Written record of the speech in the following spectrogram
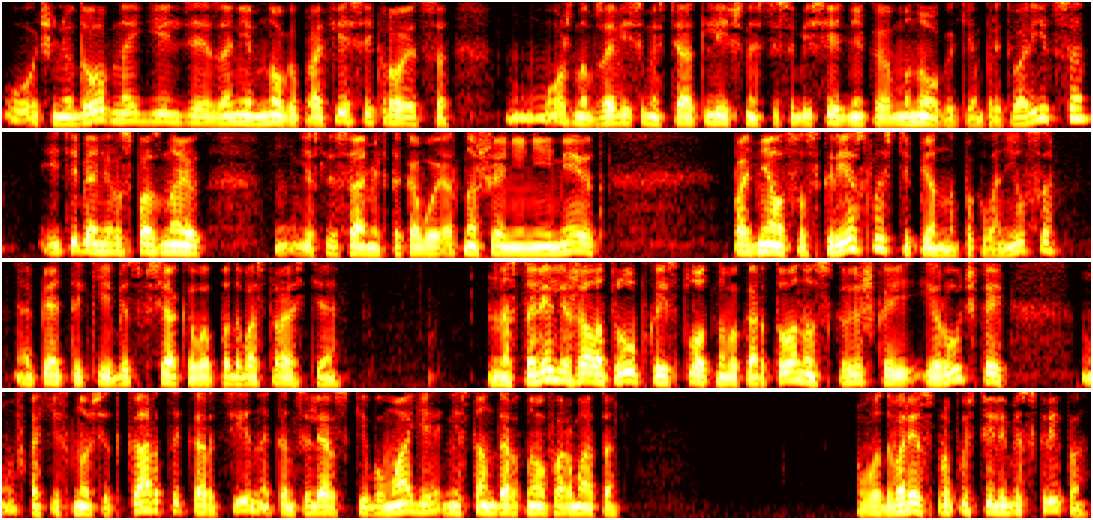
очень удобная гильдия, за ней много профессий кроется. Можно в зависимости от личности собеседника много кем притвориться, и тебя не распознают, если сами к таковой отношения не имеют. Поднялся с кресла, степенно поклонился, опять-таки без всякого подобострастия. На столе лежала трубка из плотного картона с крышкой и ручкой, в каких носят карты, картины, канцелярские бумаги нестандартного формата. Во дворец пропустили без скрипа.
